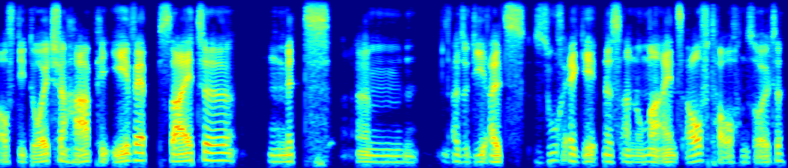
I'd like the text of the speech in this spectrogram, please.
auf die deutsche HPE-Webseite mit ähm, also die als Suchergebnis an Nummer 1 auftauchen sollte.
